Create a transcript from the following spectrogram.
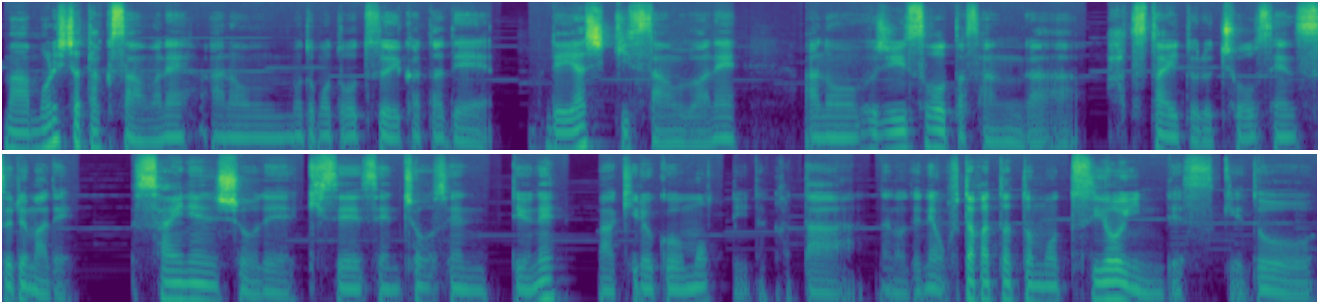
まあ、森下拓さんはね、あの、もともとお強い方で、で、屋敷さんはね、あの、藤井聡太さんが初タイトル挑戦するまで、最年少で棋聖戦挑戦っていうね、まあ、記録を持っていた方なのでね、お二方とも強いんですけど、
